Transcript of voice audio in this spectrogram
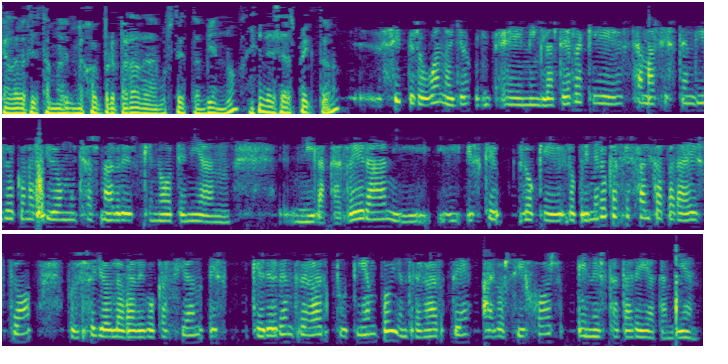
Cada vez está mejor preparada usted también, ¿no? En ese aspecto, ¿no? Bueno, yo en Inglaterra, que está más extendido, he conocido muchas madres que no tenían eh, ni la carrera, ni. Y es que lo, que lo primero que hace falta para esto, por eso yo hablaba de vocación, es querer entregar tu tiempo y entregarte a los hijos en esta tarea también.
